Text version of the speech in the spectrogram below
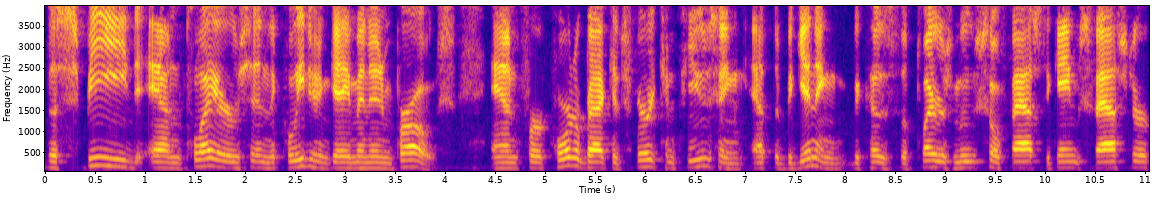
the speed and players in the collegiate game and in pros. And for a quarterback, it's very confusing at the beginning because the players move so fast, the game's faster,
